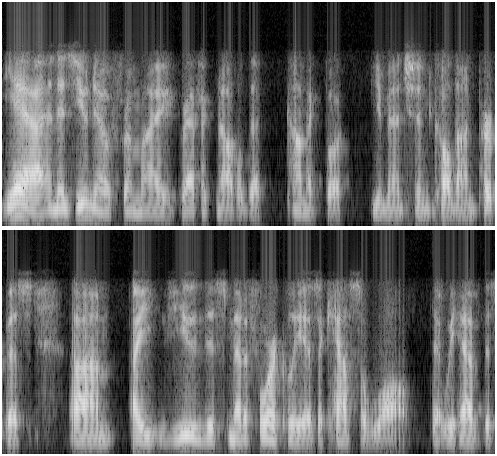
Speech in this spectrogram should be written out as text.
yeah, and as you know from my graphic novel, that comic book you mentioned called On Purpose, um, I view this metaphorically as a castle wall. That we have this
